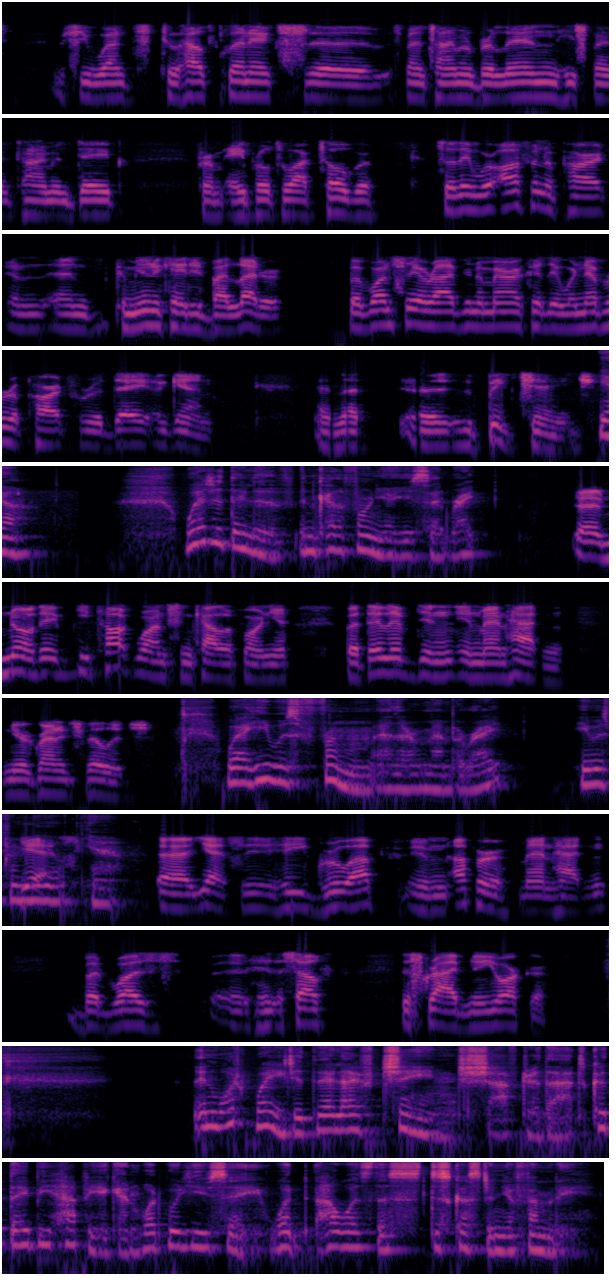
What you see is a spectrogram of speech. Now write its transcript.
She went to health clinics, uh, spent time in Berlin. He spent time in Dieppe from April to October. So they were often apart and, and communicated by letter. But once they arrived in America, they were never apart for a day again. And that's uh, a big change. Yeah. Where did they live? In California, you said, right? Uh, no, they, he taught once in California, but they lived in, in Manhattan near Greenwich Village. Where he was from, as I remember, right? He was from yes. New York, yeah. Uh, yes, he, grew up in Upper Manhattan, but was uh, self described New Yorker. In what way did their life change after that? Could they be happy again? What would you say? What? How was this discussed in your family?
